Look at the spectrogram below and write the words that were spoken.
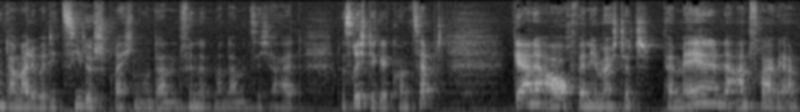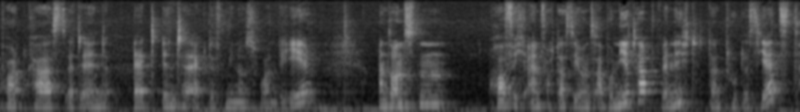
und da mal über die Ziele sprechen und dann findet man da mit Sicherheit das richtige Konzept. Gerne auch, wenn ihr möchtet, per Mail eine Anfrage an podcast at interactive-one.de. Ansonsten hoffe ich einfach, dass ihr uns abonniert habt. Wenn nicht, dann tut es jetzt.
